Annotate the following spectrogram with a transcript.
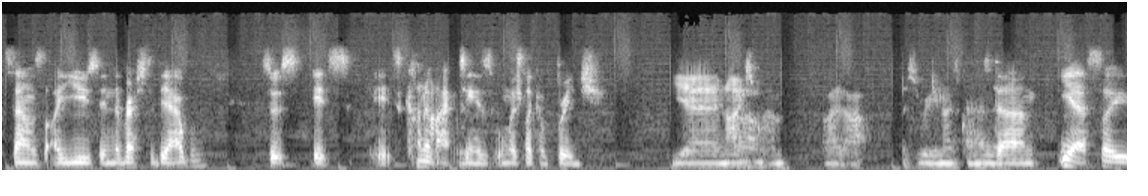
sounds that I use in the rest of the album. So it's it's it's kind of acting as almost like a bridge. Yeah, nice Wow. man. I like that. That's a really nice concept. And um, yeah, so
